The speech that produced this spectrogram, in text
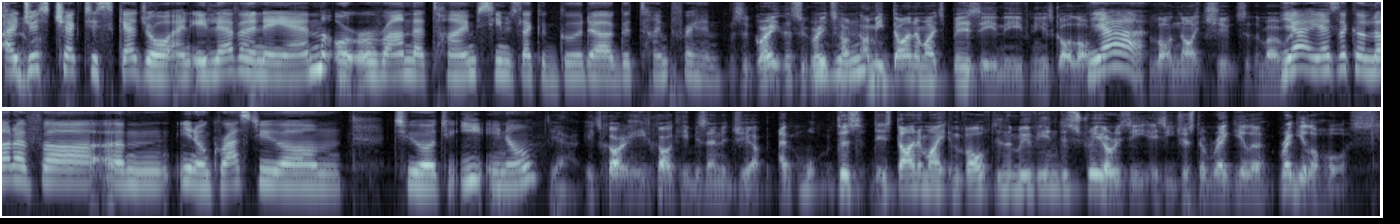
I just checked his schedule, and 11 a.m. or around that time seems like a good uh, good time for him. That's a great. That's a great time. I mean, Dynamite's busy in the evening. He's got a lot. Of, Mm-hmm. Yeah. a lot of night shoots at the moment. Yeah, he has like a lot of uh, um, you know grass to um, to uh, to eat. You know. Yeah, he's got he's got to keep his energy up. Um, does is Dynamite involved in the movie industry, or is he is he just a regular regular horse?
